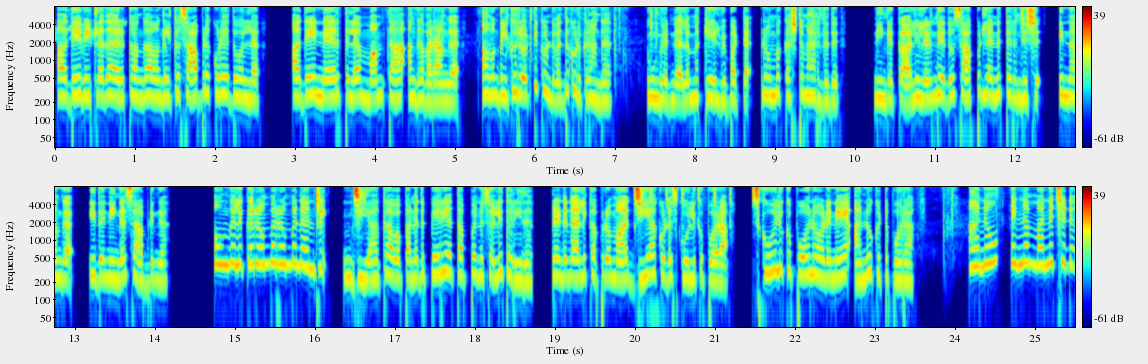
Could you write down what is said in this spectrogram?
அதே வீட்டில தான் இருக்காங்க. அவங்களுக்கு சாப்பிடக்கூட எதுவும் இல்ல. அதே நேரத்துல மம்தா அங்க வராங்க. அவங்களுக்கு ரொட்டி கொண்டு வந்து குடுக்கறாங்க. உங்க நிலைமை கேள்விப்பட்ட ரொம்ப கஷ்டமா இருந்தது. நீங்க காலையில இருந்து ஏதோ சாப்பிடலன்னு தெரிஞ்சுச்சு. இந்தாங்க இத நீங்க சாப்பிடுங்க. உங்களுக்கு ரொம்ப ரொம்ப நன்றி. ஜியாக்கு அவ பண்ணது பெரிய தப்புன்னு சொல்லி தெரியுது. ரெண்டு நாளைக்கு அப்புறமா ஜியா கூட ஸ்கூலுக்கு போறா. ஸ்கூலுக்கு போன உடனே அனு கிட்ட போறா. அனு என்ன மன்னிச்சிடு.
